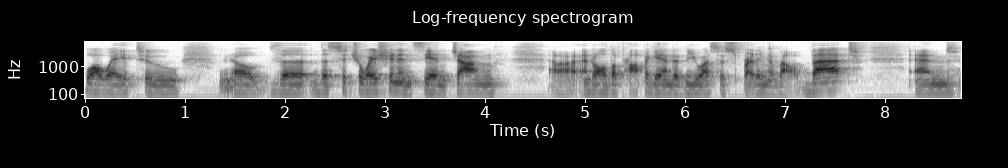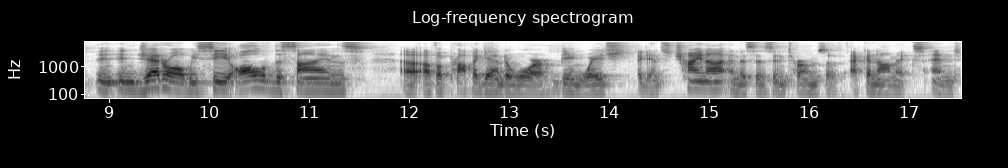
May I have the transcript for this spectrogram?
Huawei to you know, the, the situation in Xinjiang uh, and all the propaganda the US is spreading about that. And in, in general, we see all of the signs uh, of a propaganda war being waged against China, and this is in terms of economics and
